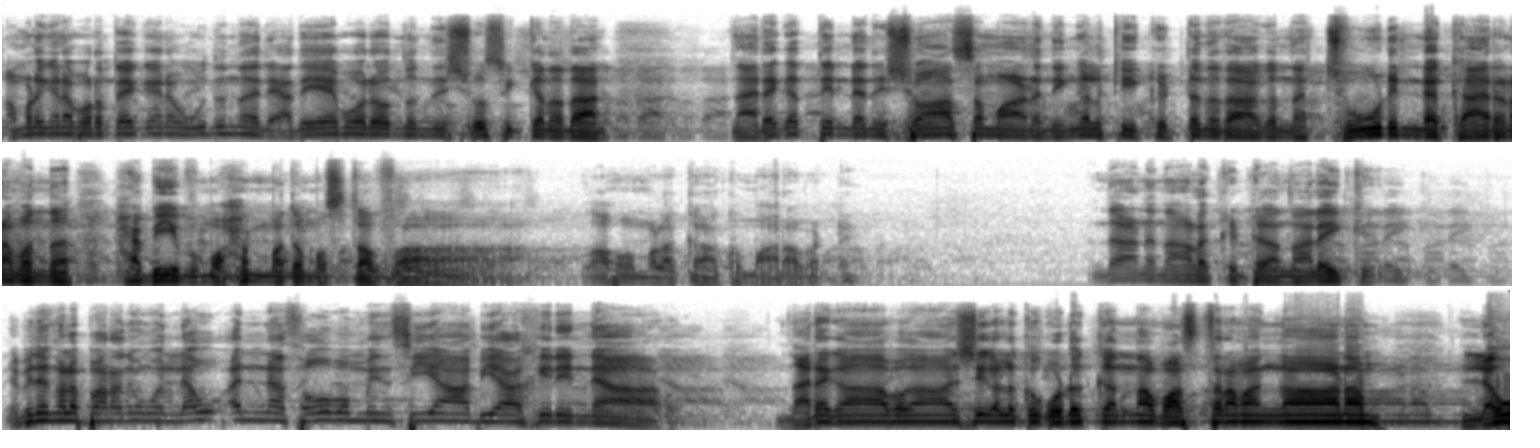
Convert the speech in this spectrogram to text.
നമ്മളിങ്ങനെ പുറത്തേക്ക് ഇങ്ങനെ ഊതുന്നതല്ലേ? അതേപോലെ ഒന്ന് നിശ്വസിക്കുന്നതാണ്. നരകത്തിന്റെ നിശ്വാസമാണ് നിങ്ങൾക്ക് ഈ കിട്ടുന്നതാകുന്ന ചൂടിന്റെ കാരണമെന്ന് ഹബീബ് മുഹമ്മദ് മുസ്തഫ. അള്ളാഹുമളക്കാക്കുമാറാവട്ടെ എന്താണ് നാളെ കിട്ടുക നലയ്ക്ക് നിങ്ങൾ പറഞ്ഞു ലൗ അന്ന സോവം നരകാവകാശികൾക്ക് കൊടുക്കുന്ന വസ്ത്രമങ്ങാണം ലൗ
